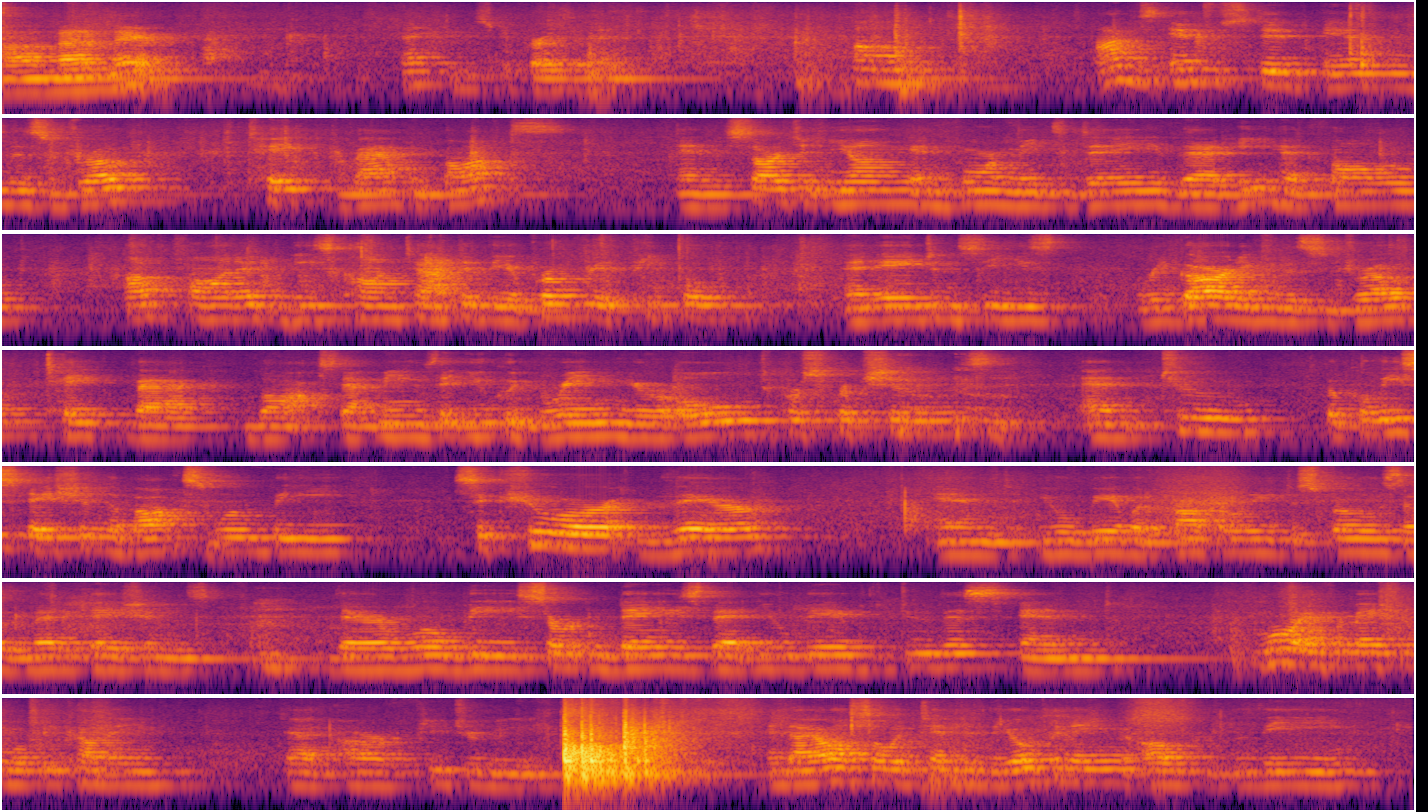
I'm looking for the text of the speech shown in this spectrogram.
Uh, Madam Mayor? Thank you, Mr. President. Um, I was interested in this drug take back box, and Sergeant Young informed me today that he had followed up on it. He's contacted the appropriate people and agencies regarding this drug take back box. That means that you could bring your old prescriptions and to the police station, the box will be secure there, and you'll be able to properly dispose of medications. There will be certain days that you'll be able to do this, and more information will be coming at our future meeting. And I also attended the opening of the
